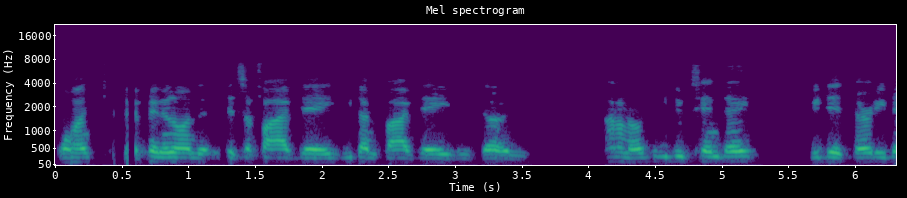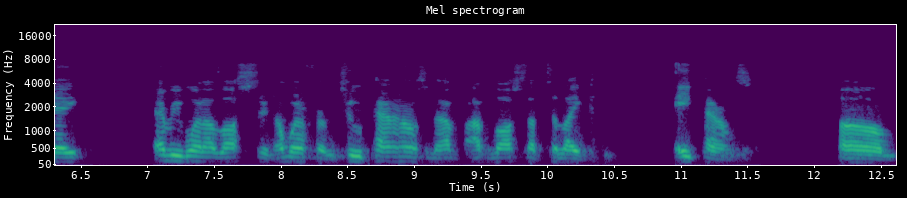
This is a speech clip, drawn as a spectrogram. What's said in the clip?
one depending on the, it's a five day. We've done five days. We've done I don't know. we do ten day? We did thirty day. Every one I lost. I went from two pounds, and I've I've lost up to like eight pounds um,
